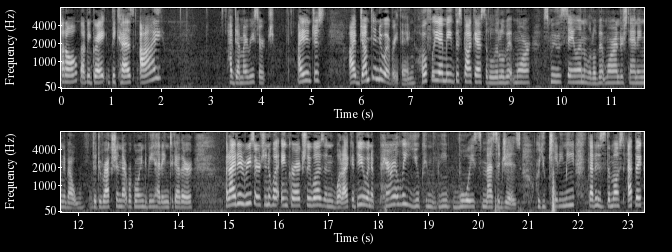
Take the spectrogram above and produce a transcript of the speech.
at all. That'd be great because I have done my research. I didn't just, I've jumped into everything. Hopefully, I made this podcast a little bit more smooth sailing, a little bit more understanding about the direction that we're going to be heading together. But I did research into what Anchor actually was and what I could do, and apparently you can leave voice messages. Are you kidding me? That is the most epic,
